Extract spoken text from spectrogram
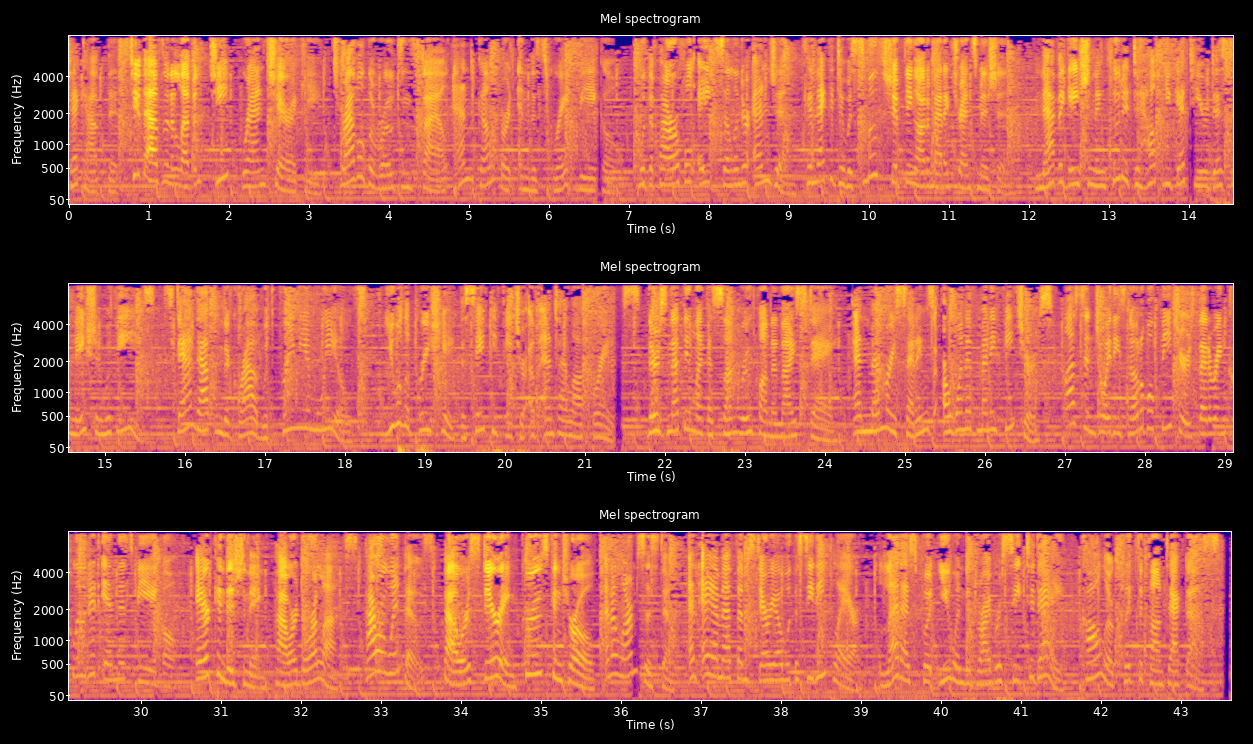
Check out this 2011 Jeep Grand Cherokee. Travel the roads in style and comfort in this great vehicle with a powerful eight-cylinder engine connected to a smooth shifting automatic transmission. Navigation included to help you get to your destination with ease. Stand out from the crowd with premium wheels. You will appreciate the safety feature of anti-lock brakes. There's nothing like a sunroof on a nice day. And memory settings are one of many features. Plus, enjoy these notable features that are included in this vehicle. Air conditioning, power door locks, power windows, power steering, cruise control, an alarm system, an AM FM stereo with a CD player. Let us put you in the driver's seat today. Call or click to contact us.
